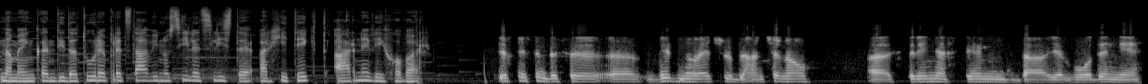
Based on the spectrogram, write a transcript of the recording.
Namen kandidature predstavi nosilec liste, arhitekt Arne Vehovar. Jaz mislim, da se uh, vedno več ljubljančanov uh, strinja s tem, da je vodenje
